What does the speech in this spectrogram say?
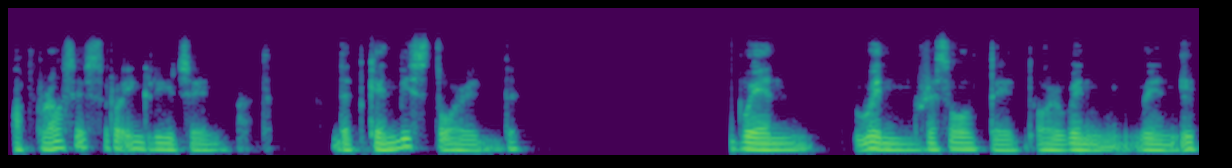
a processed raw ingredient that can be stored when when resulted or when when it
